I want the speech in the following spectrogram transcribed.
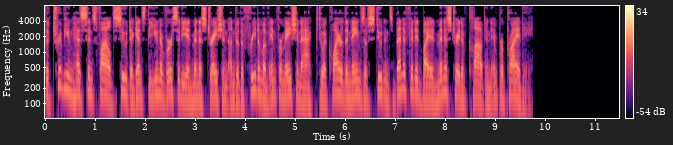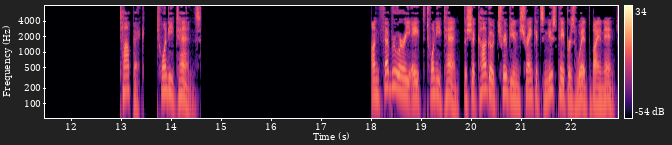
The Tribune has since filed suit against the university administration under the Freedom of Information Act to acquire the names of students benefited by administrative clout and impropriety. 2010s On February 8, 2010, the Chicago Tribune shrank its newspaper's width by an inch.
